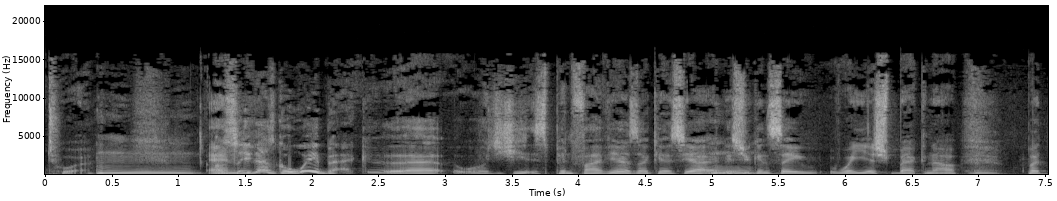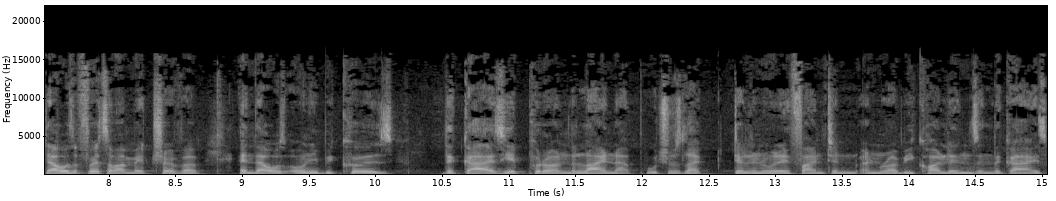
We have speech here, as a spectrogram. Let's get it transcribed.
tour. Mm. Oh, so you guys go way back. Uh, well, gee, it's been five years, I guess. Yeah, I guess you Mm. can say way-ish back now. But that was the first time I met Trevor, and that was only because the guys he had put on the lineup, which was like Dillan Oliphant and, and Robbie Collins and the guys.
